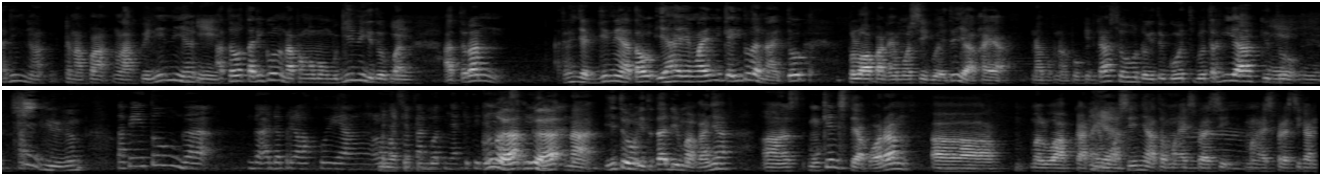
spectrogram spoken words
tadi nggak kenapa ngelakuin ini ya Iya. atau tadi gue kenapa ngomong begini gitu Pak Iya. aturan aturan jadi gini atau ya yang lainnya kayak gitu lah nah itu peluapan emosi gue itu ya kayak nabuk nabukin kasur udah gitu gue gue teriak gitu Iya, iya. Gitu kan tapi itu nggak nggak ada perilaku yang lo maksudkan buat menyakiti diri enggak sendiri, enggak kan? nah itu itu tadi makanya eh, mungkin setiap orang eh, meluapkan Iya. emosinya atau mengekspresi mengekspresikan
